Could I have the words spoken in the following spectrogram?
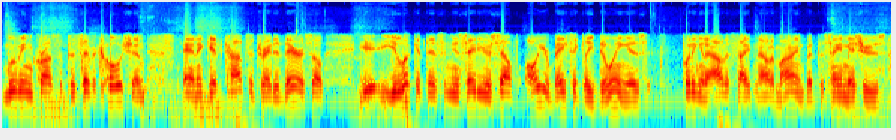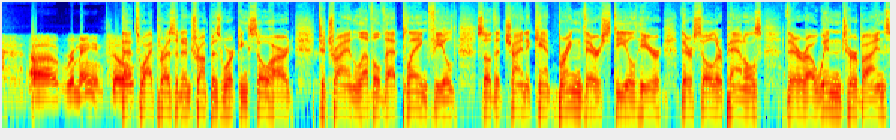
moving across the Pacific Ocean, and it gets concentrated there. So you look at this and you say to yourself, all you're basically doing is putting it out of sight and out of mind, but the same issues uh, remain. So that's why President Trump is working so hard to try and level that playing field, so that China can't bring their steel here, their solar panels, their uh, wind turbines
